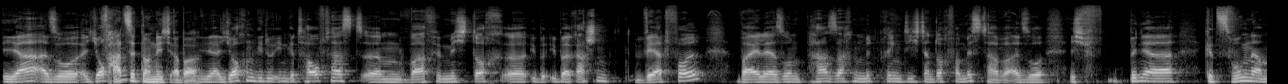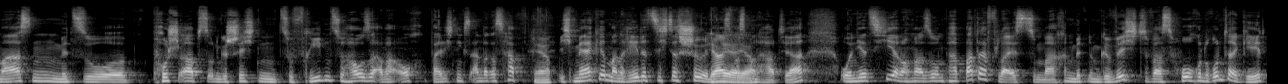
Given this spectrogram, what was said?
Ja, also Jochen. Fazit noch nicht, aber. Ja, Jochen, wie du ihn getauft hast, ähm, war für mich doch äh, über, überraschend wertvoll, weil er so ein paar Sachen mitbringt, die ich dann doch vermisst habe. Also ich bin ja gezwungenermaßen mit so Push-ups und Geschichten zufrieden zu Hause, aber auch, weil ich nichts anderes habe. Ja. Ich merke, man redet sich das schön, Ja, das, was ja. man hat, ja. Und jetzt hier nochmal so ein paar Butterflies zu machen mit einem Gewicht, was hoch und runter geht.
